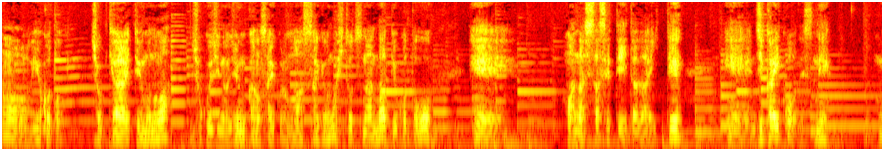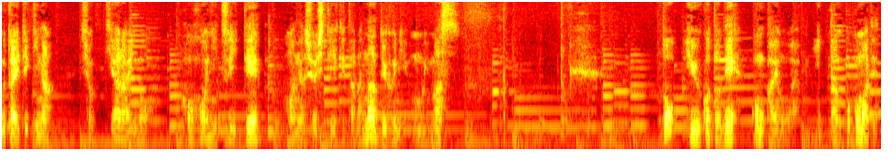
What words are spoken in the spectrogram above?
うんいうこと。食器洗いというものは食事の循環サイクルを回す作業の一つなんだということを、えー、お話しさせていただいて、えー、次回以降ですね、具体的な食器洗いの方法についてお話をしていけたらなというふうに思います。ということで、今回は一旦ここまでとい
